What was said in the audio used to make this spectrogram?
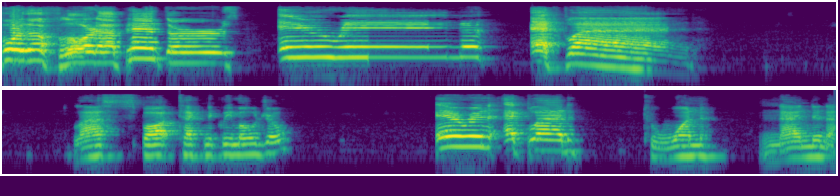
for the Florida Panthers, Aaron Ekblad. Last spot, technically, Mojo. Aaron Ekblad to 199.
